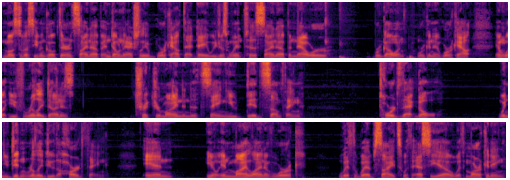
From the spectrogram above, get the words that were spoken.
Most of us even go up there and sign up and don't actually work out that day. We just went to sign up and now we're we're going. We're going to work out. And what you've really done is tricked your mind into saying you did something towards that goal when you didn't really do the hard thing. And, you know, in my line of work with websites, with SEO, with marketing,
